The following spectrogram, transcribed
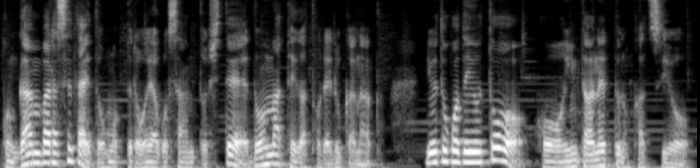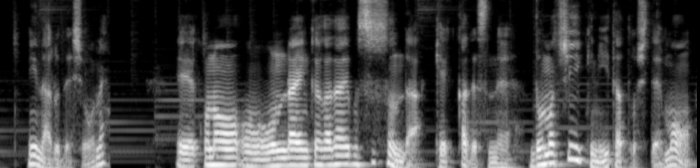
この頑張らせたいと思ってる親御さんとして、どんな手が取れるかなというところで言うと、インターネットの活用になるでしょうね。えーこのおオンライン化がだいぶ進んだ結果ですね、どの地域にいたとしても、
